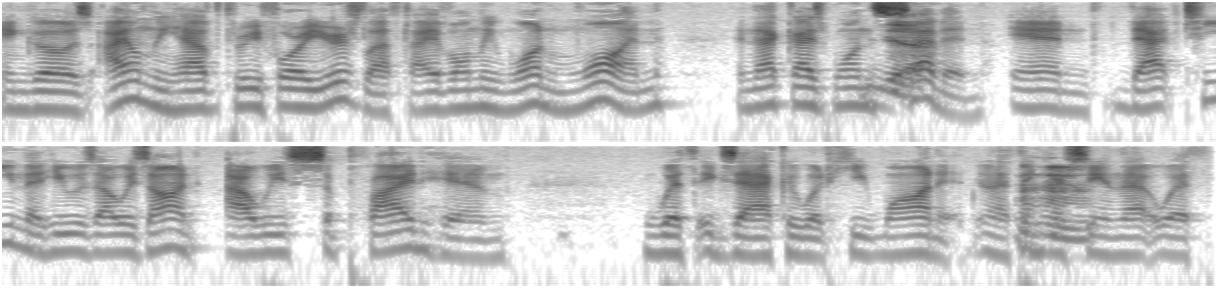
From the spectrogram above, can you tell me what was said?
and goes, "I only have 3 4 years left. I have only won one." And that guy's won Yeah. seven. And that team that he was always on always supplied him with exactly what he wanted. And I think you're Mhm. seeing that with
